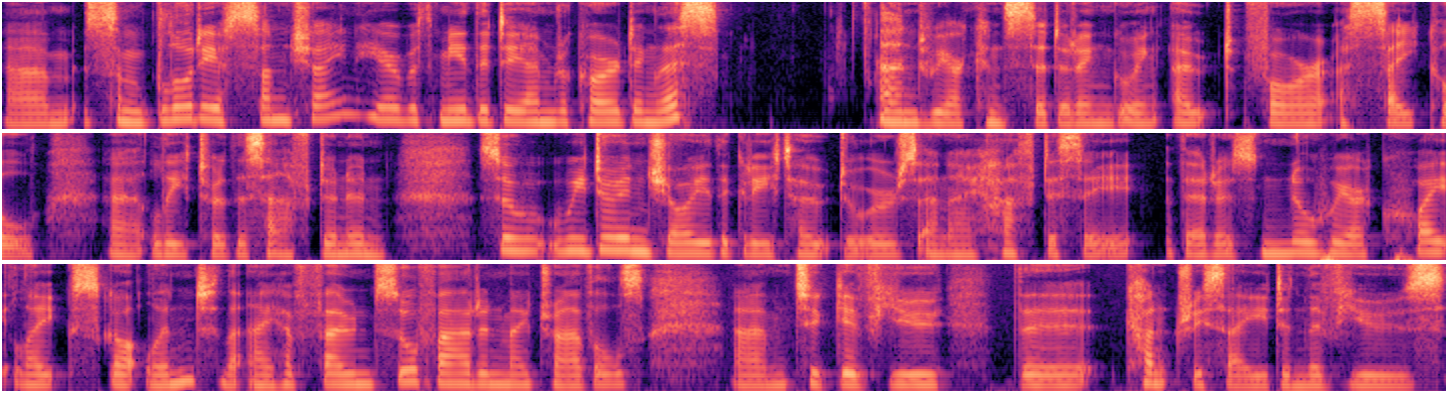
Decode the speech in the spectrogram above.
Um, some glorious sunshine here with me the day I'm recording this. And we are considering going out for a cycle uh, later this afternoon. So we do enjoy the great outdoors, and I have to say, there is nowhere quite like Scotland that I have found so far in my travels um, to give you the countryside and the views,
